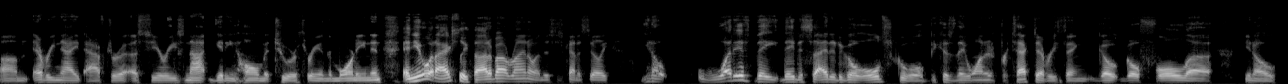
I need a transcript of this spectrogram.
um, every night after a series, not getting home at two or three in the morning. And and you know what I actually thought about Rhino, and this is kind of silly. You know, what if they they decided to go old school because they wanted to protect everything go go full uh you know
